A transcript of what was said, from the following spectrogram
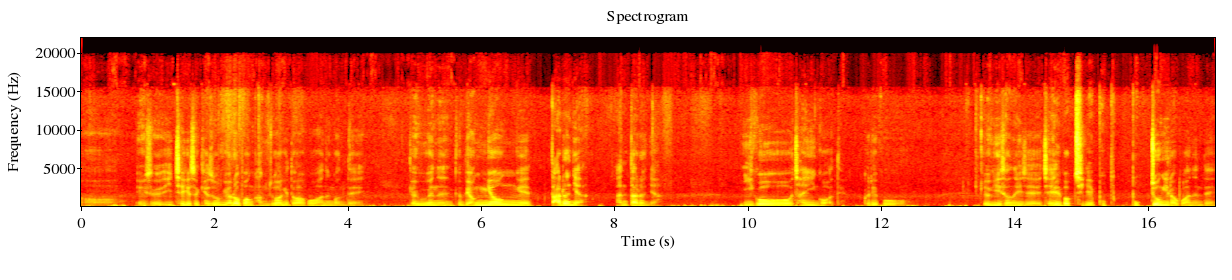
어, 여기서 이 책에서 계속 여러 번 강조하기도 하고 하는 건데 결국에는 그 명령에 따르냐 안 따르냐 이거 차이인 것 같아요. 그리고 여기서는 이제 제1법칙의 복, 복종이라고 하는데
